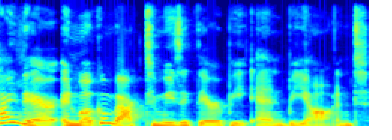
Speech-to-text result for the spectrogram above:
Hi there, and welcome back to Music Therapy and Beyond.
